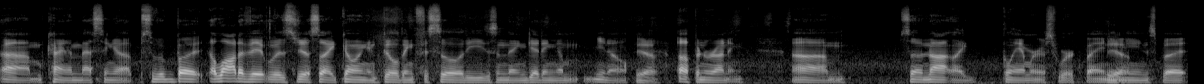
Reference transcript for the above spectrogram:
Um, kind of messing up. So, but a lot of it was just like going and building facilities and then getting them, you know, Yeah. up and running. Um, so not like glamorous work by any Yeah. means, but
